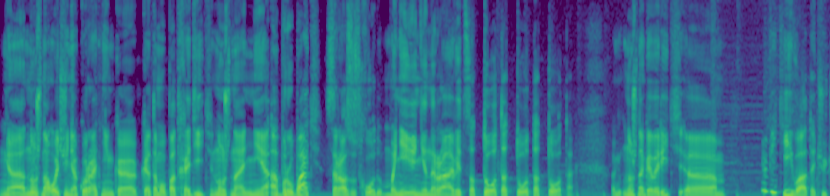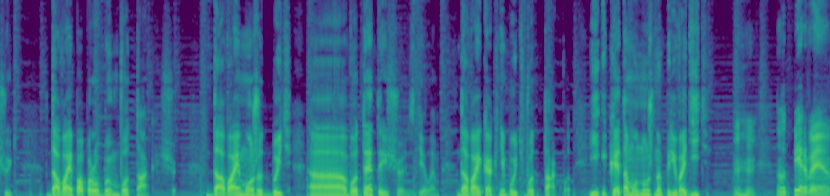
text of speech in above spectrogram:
Э, нужно очень аккуратненько к этому подходить. Нужно не обрубать сразу сходу. Мне не нравится то-то, то-то, то-то. Нужно говорить э, витиевато чуть-чуть. Давай попробуем вот так еще. Давай, может быть, э, вот это еще сделаем. Давай как-нибудь вот так вот. И, и к этому нужно приводить. Мгм. Ну вот первая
